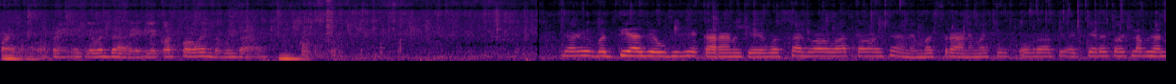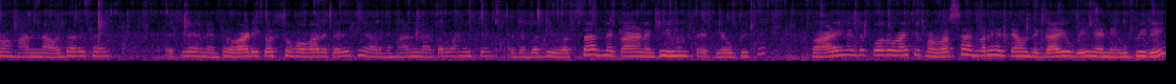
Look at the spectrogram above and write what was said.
પાણી એટલે વધારે એટલે કઠોળ હોય ને તો વધારે. આવે ગાયો બધી આજે ઊભી છે કારણ કે વરસાદવાળું વાતાવરણ છે અને મસરા અને મચ્છી કોબરા અત્યારે તો એટલા બધાનો હાનના વધારે થાય. એટલે એને ધવાડી કરશું સવારે કરી છે અને હાનના કરવાની છે. એટલે બધી વરસાદને કારણે ભીનું છે એટલે ઊભી છે. વાળીને તો કોરું રાખી, પણ વરસાદ વરસે ત્યાં સુધી ગાયું બેહે ને ઊભી રહી.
